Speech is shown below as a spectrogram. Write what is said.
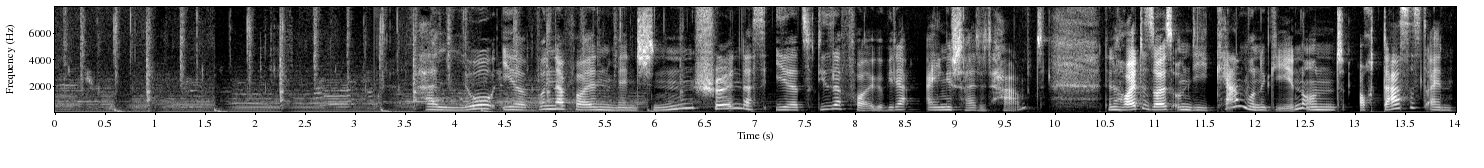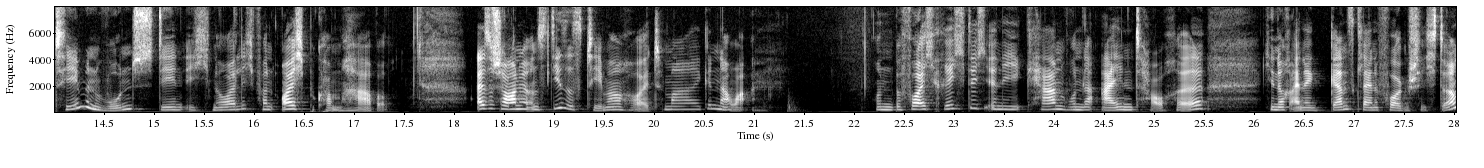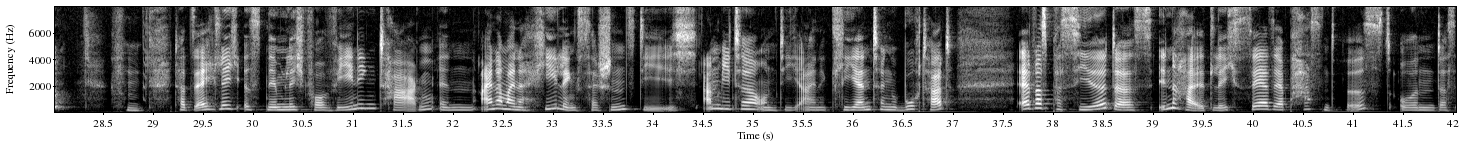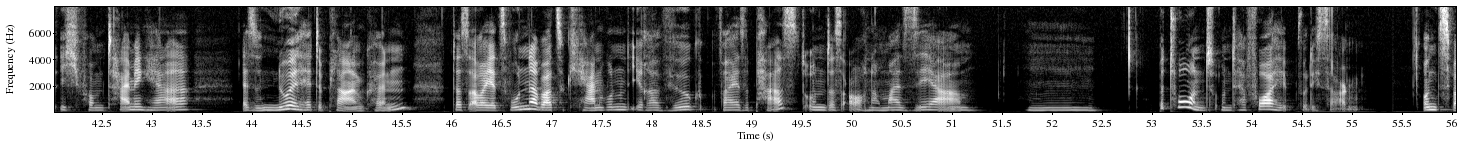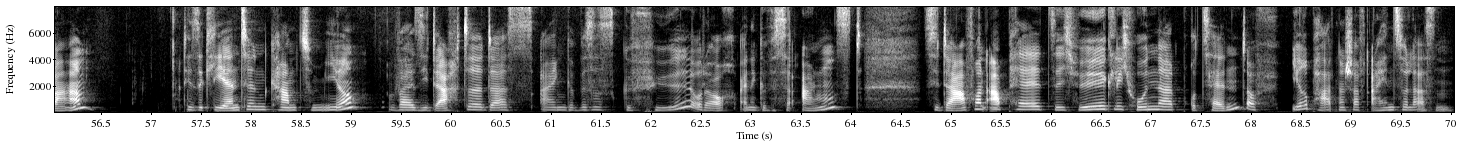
Hallo, ihr wundervollen Menschen. Schön, dass ihr zu dieser Folge wieder eingeschaltet habt. Denn heute soll es um die Kernwunde gehen und auch das ist ein Themenwunsch, den ich neulich von euch bekommen habe. Also schauen wir uns dieses Thema heute mal genauer an. Und bevor ich richtig in die Kernwunde eintauche, hier noch eine ganz kleine Vorgeschichte. Hm. Tatsächlich ist nämlich vor wenigen Tagen in einer meiner Healing-Sessions, die ich anbiete und die eine Klientin gebucht hat, etwas passiert, das inhaltlich sehr, sehr passend ist und das ich vom Timing her also null hätte planen können, das aber jetzt wunderbar zur Kernwunde und ihrer Wirkweise passt und das auch nochmal sehr hm, betont und hervorhebt, würde ich sagen. Und zwar diese Klientin kam zu mir, weil sie dachte, dass ein gewisses Gefühl oder auch eine gewisse Angst sie davon abhält, sich wirklich 100 Prozent auf ihre Partnerschaft einzulassen.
